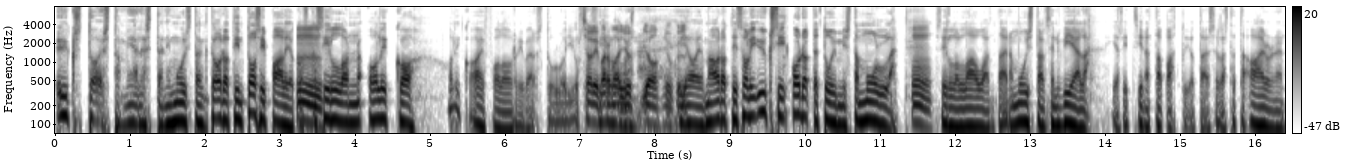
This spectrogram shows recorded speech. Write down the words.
11 mielestäni muistan, että odotin tosi paljon, koska mm. silloin oliko, oliko I Follow Rivers tullut just Se oli silloin. varmaan just, joo, joo, kyllä. Joo, ja mä odotin, se oli yksi odotetuimmista mulle mm. silloin lauantaina, muistan sen vielä. Ja sitten siinä tapahtui jotain sellaista, että Iron and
